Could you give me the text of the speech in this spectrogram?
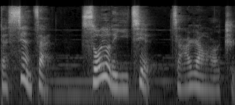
但现在所有的一切戛然而止。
